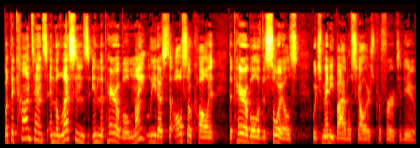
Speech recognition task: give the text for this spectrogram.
But the contents and the lessons in the parable might lead us to also call it the parable of the soils, which many Bible scholars prefer to do.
